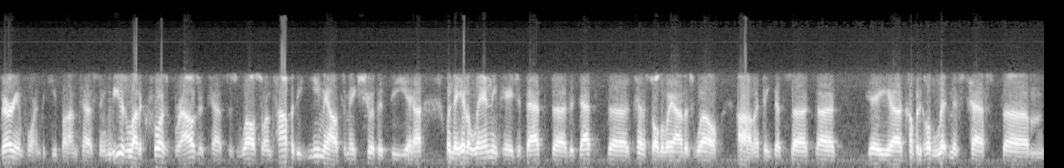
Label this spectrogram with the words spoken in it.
very important to keep on testing. We use a lot of cross-browser tests as well. So on top of the email, to make sure that the uh, when they hit a landing page, that that uh, that that uh, test all the way out as well. Um, I think that's uh, uh, a uh, company called Litmus Test um,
